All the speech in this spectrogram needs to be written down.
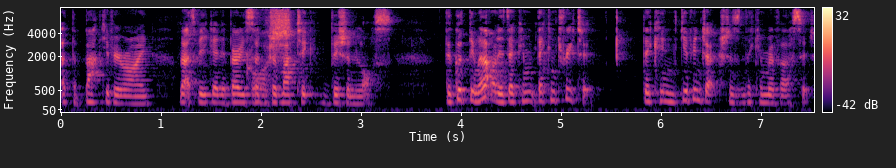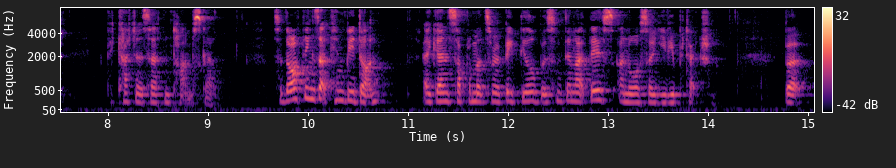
at the back of your eye. And that's where you get a very dramatic vision loss. The good thing with that one is they can they can treat it. They can give injections and they can reverse it. They catch it in a certain time scale. So there are things that can be done. Again, supplements are a big deal but something like this, and also UV protection. But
